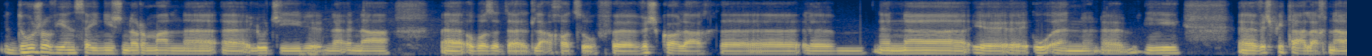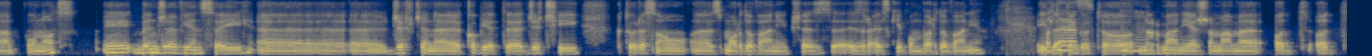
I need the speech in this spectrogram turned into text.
dużo więcej niż normalne e, ludzi na, na e, obozy de, dla ochoców w szkołach, e, na UN i w szpitalach na północ. I będzie więcej e, e, dziewczyn, kobiet, dzieci, które są zmordowani przez izraelskie bombardowanie. I Bo dlatego teraz... to mhm. normalnie, że mamy od, od,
